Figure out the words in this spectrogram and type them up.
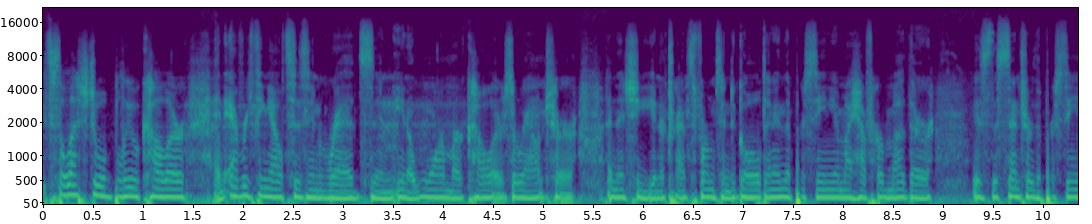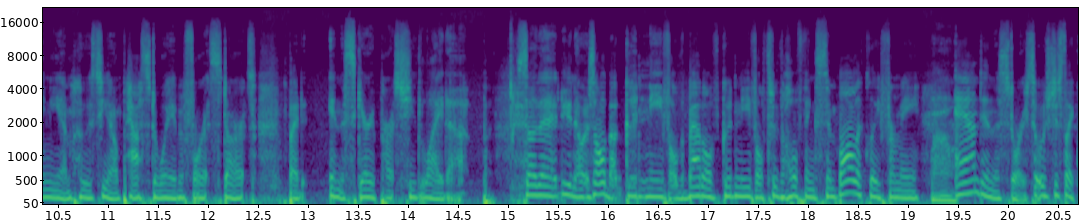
celestial blue color, and everything else is in reds and you know warmer colors around her, and then she you know transforms into gold. And in the proscenium, I have her mother is the center of the proscenium, who's you know passed away before it starts, but in the scary parts, she'd light up. So that you know, it's all about good and evil, the battle of good and evil through the whole thing symbolically for me, Wow. and in the story. So it was just like,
